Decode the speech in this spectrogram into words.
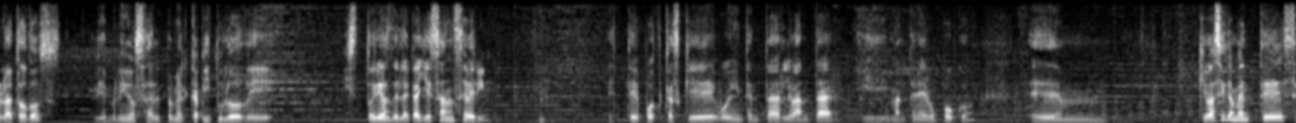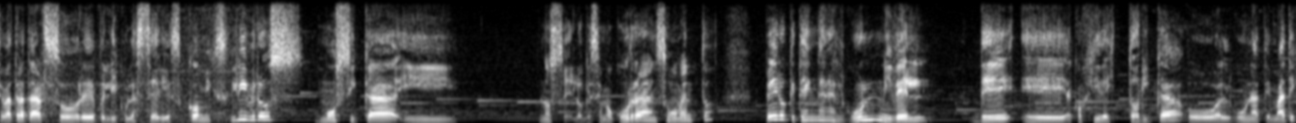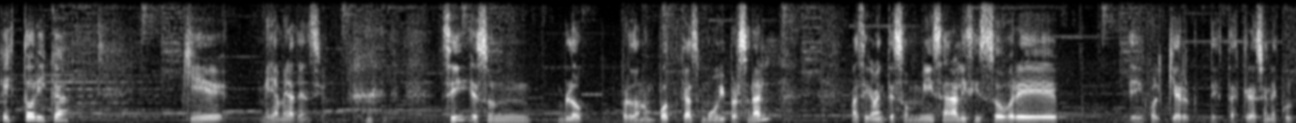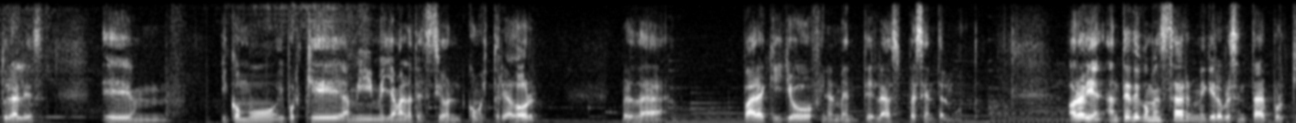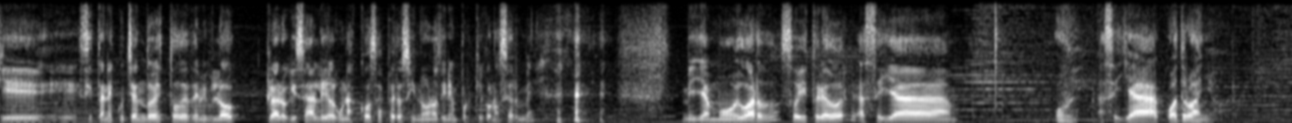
Hola a todos, bienvenidos al primer capítulo de Historias de la calle San Severín. Este podcast que voy a intentar levantar y mantener un poco. em, que básicamente se va a tratar sobre películas, series, cómics, libros, música y no sé, lo que se me ocurra en su momento, pero que tengan algún nivel de eh, acogida histórica o alguna temática histórica que me llame la atención. sí, es un blog, perdón, un podcast muy personal. Básicamente son mis análisis sobre eh, cualquier de estas creaciones culturales eh, y cómo y por qué a mí me llama la atención como historiador, ¿verdad? Para que yo finalmente las presente al mundo. Ahora bien, antes de comenzar me quiero presentar porque eh, si están escuchando esto desde mi blog, claro, quizás leí algunas cosas, pero si no, no tienen por qué conocerme. me llamo Eduardo, soy historiador, hace ya... Uy, hace ya cuatro años.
